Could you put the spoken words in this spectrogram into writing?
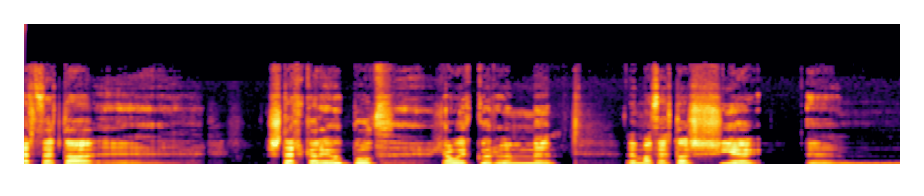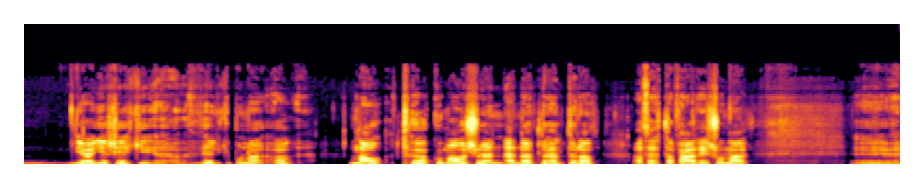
Er þetta... E sterkari hugbóð hjá ykkur um, um að þetta sé um, já ég sé ekki þeir eru ekki búin að ná tökum á þessu en, en öllu heldur að, að þetta fari svona uh,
